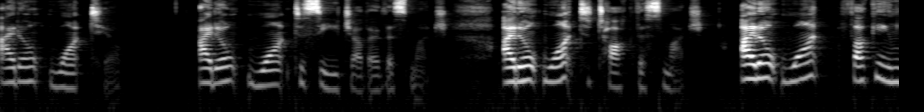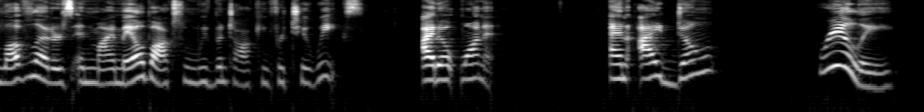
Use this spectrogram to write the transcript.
I don't want to. I don't want to see each other this much. I don't want to talk this much. I don't want fucking love letters in my mailbox when we've been talking for two weeks. I don't want it. And I don't really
